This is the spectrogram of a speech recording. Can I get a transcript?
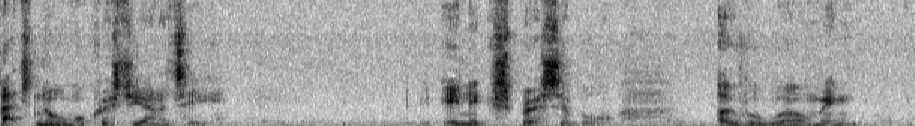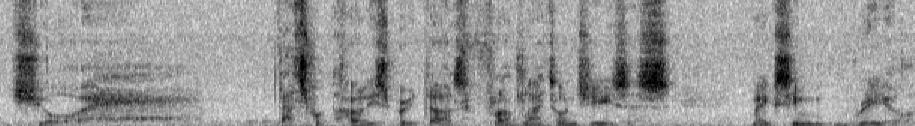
that's normal Christianity inexpressible, overwhelming joy. That's what the Holy Spirit does. Floodlight on Jesus makes him real,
